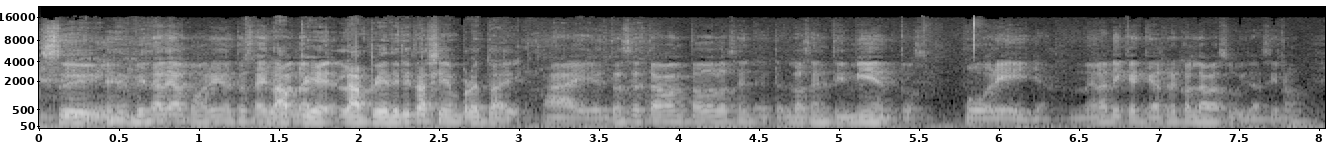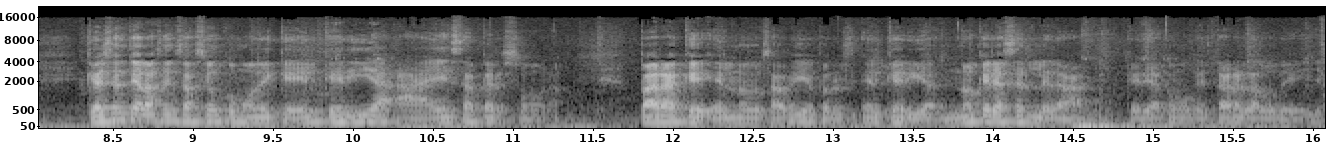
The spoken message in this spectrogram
Sí. es pila de amorío. Entonces ahí La, pie- la piedrita siempre está ahí. Ay, entonces estaban todos los, los sentimientos por ella. No era de que, que él recordaba su vida, sino que él sentía la sensación como de que él quería a esa persona. Para que él no lo sabía, pero él quería, no quería hacerle daño, quería como que estar al lado de ella.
